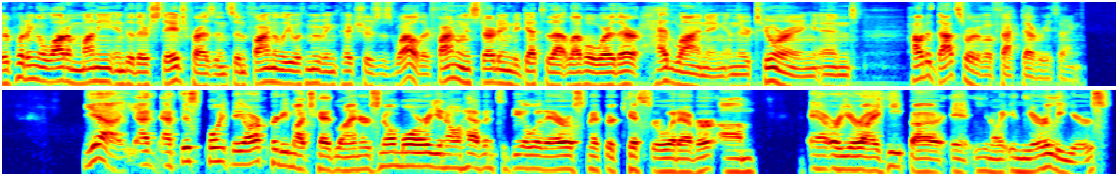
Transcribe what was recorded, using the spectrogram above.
They're putting a lot of money into their stage presence and finally with moving pictures as well. They're finally starting to get to that level where they're headlining and they're touring and how did that sort of affect everything? Yeah, at, at this point they are pretty much headliners. No more, you know, having to deal with Aerosmith or Kiss or whatever. Um, or Uriah Heep, uh, you know, in the early years,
